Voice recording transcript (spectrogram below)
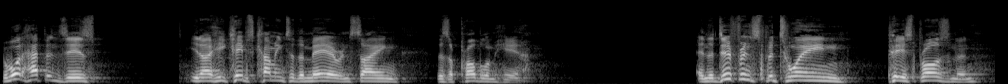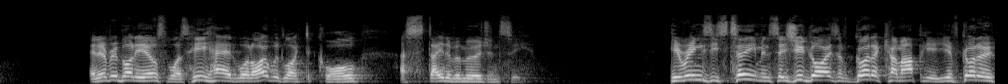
but what happens is, you know, he keeps coming to the mayor and saying, there's a problem here. And the difference between Pierce Brosnan and everybody else was he had what I would like to call a state of emergency. He rings his team and says, You guys have got to come up here. You've got to,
